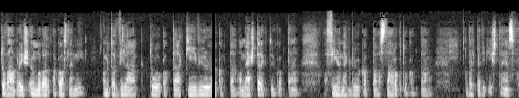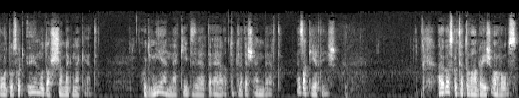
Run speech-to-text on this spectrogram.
Továbbra is önmagad akarsz lenni, amit a világtól kaptál, kívülről kaptál, a mesterektől kaptál, a filmekből kaptál, a sztároktól kaptál, vagy pedig Istenhez fordulsz, hogy ő mutassa meg neked, hogy milyennek képzelte el a tökéletes embert. Ez a kérdés. Ragaszkodsz-e továbbra is ahhoz,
